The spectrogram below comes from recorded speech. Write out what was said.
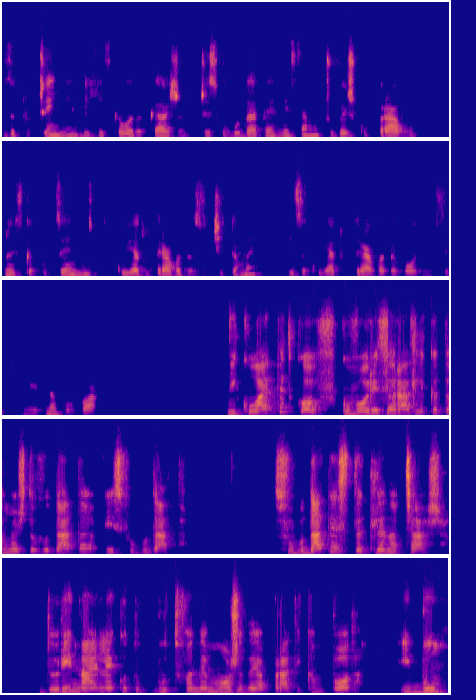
В заключение бих искала да кажа, че свободата е не само човешко право, но и скъпоценност, която трябва да зачитаме и за която трябва да водим всекидневна борба. Николай Петков говори за разликата между водата и свободата. Свободата е стъклена чаша. Дори най-лекото бутване може да я прати към пода. И бум,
